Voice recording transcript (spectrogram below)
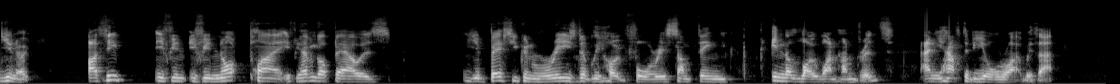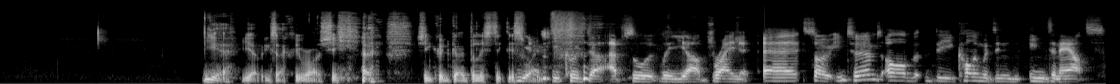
you know, I think if, you, if you're not playing, if you haven't got Bowers, your best you can reasonably hope for is something in the low 100s, and you have to be all right with that. Yeah, yeah, exactly right. She she could go ballistic this yeah, week. she could uh, absolutely uh, brain it. Uh, so, in terms of the Collingwood's in, ins and outs,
